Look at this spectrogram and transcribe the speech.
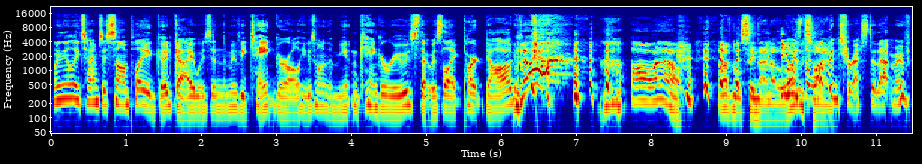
One of the only times I saw him play a good guy was in the movie Tank Girl. He was one of the mutant kangaroos that was like part dog. No! oh wow! I've not seen that in a he long was the love time. interest of that movie.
